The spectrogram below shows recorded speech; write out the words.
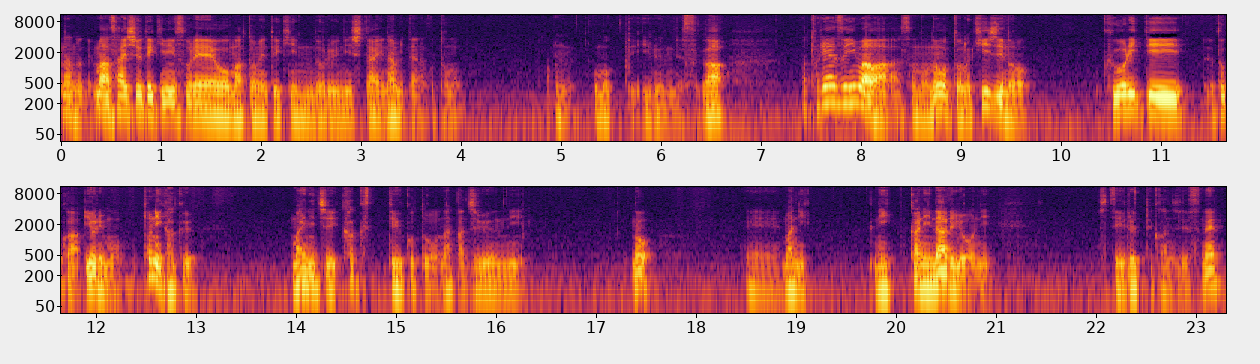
なのでまあ最終的にそれをまとめて Kindle にしたいなみたいなことも、うん、思っているんですが、まあ、とりあえず今はそのノートの記事のクオリティとかよりもとにかく毎日書くっていうことをなんか自分にの、えー、まあ、日課になるようにしているって感じですね。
